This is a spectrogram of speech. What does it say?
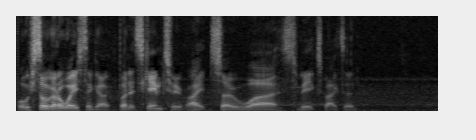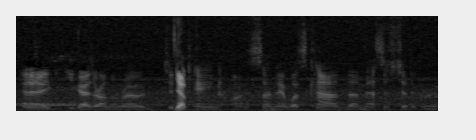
But we still got a ways to go. But it's game two, right? So uh, it's to be expected. And you guys are on the road to yep. Duquesne on Sunday. What's kind of the message to the group?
